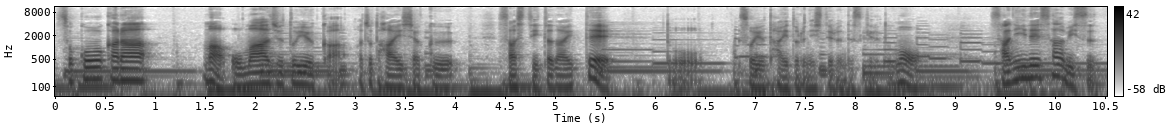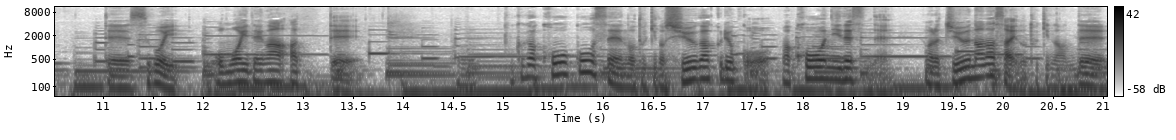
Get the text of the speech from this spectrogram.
そこからまあオマージュというかちょっと拝借させていただいてそういうタイトルにしてるんですけれどもサニーデイサービスってすごい思い出があって僕が高校生の時の修学旅行、まあ、高2ですね。だから17歳の時なんで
